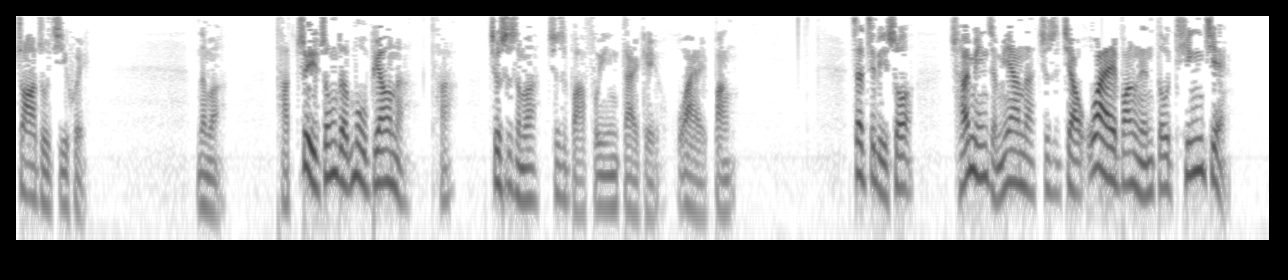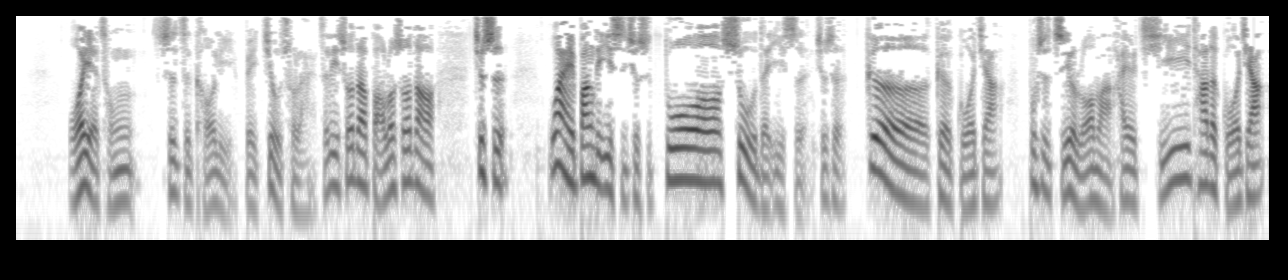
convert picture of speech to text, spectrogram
抓住机会。那么他最终的目标呢？就是什么？就是把福音带给外邦。在这里说传明怎么样呢？就是叫外邦人都听见。我也从狮子口里被救出来。这里说到保罗说到，就是外邦的意思，就是多数的意思，就是各个国家，不是只有罗马，还有其他的国家。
